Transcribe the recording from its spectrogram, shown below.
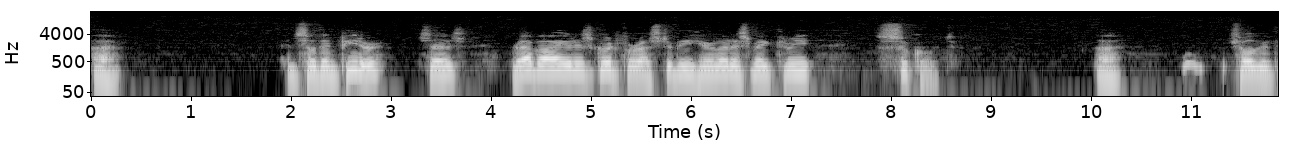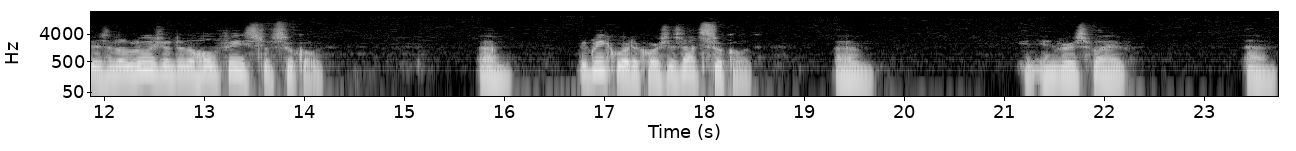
Uh, and so then Peter says, Rabbi, it is good for us to be here. Let us make three Sukkot. Uh, so that there's an allusion to the whole feast of Sukkot. Um, the Greek word, of course, is not Sukkot. Um, in, in verse 5, um,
